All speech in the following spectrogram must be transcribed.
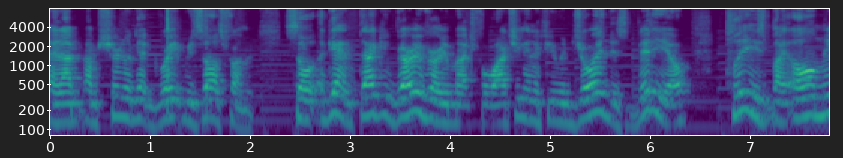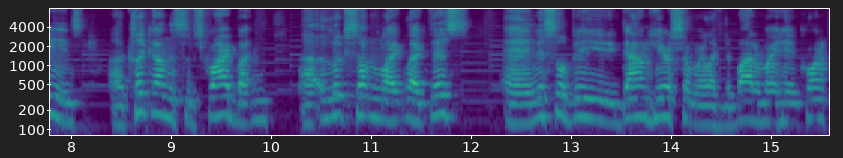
and I'm, I'm sure you'll get great results from it. So again, thank you very, very much for watching. And if you enjoyed this video, please, by all means, uh, click on the subscribe button. Uh, it looks something like, like this, and this will be down here somewhere, like the bottom right-hand corner.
